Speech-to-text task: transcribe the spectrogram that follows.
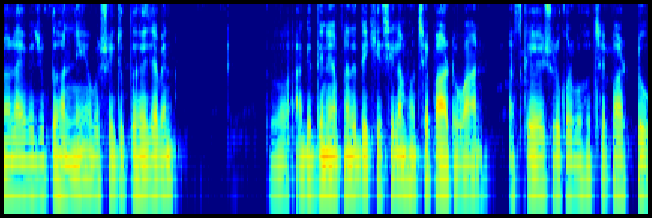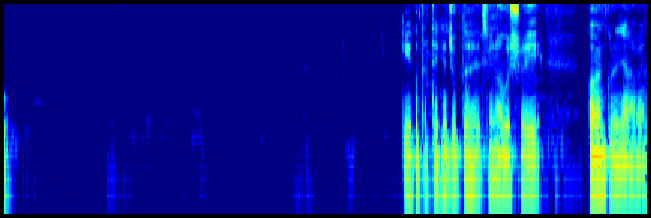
এখনও লাইভে যুক্ত হননি, অবশ্যই যুক্ত হয়ে যাবেন। তো আগের দিনে আপনাদের দেখিয়েছিলাম হচ্ছে পার্ট ওয়ান আজকে শুরু করব হচ্ছে পার্ট টু কে কোথা থেকে যুক্ত হয়েছেন অবশ্যই কমেন্ট করে জানাবেন।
